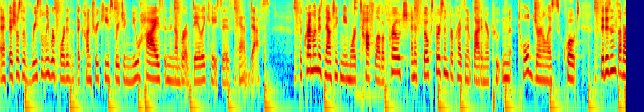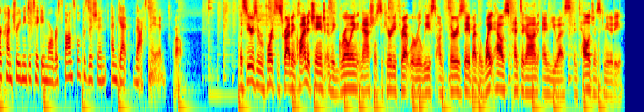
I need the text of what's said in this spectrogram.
And officials have recently reported that the country keeps reaching new highs in the number of daily cases and deaths. The Kremlin is now taking a more tough love approach, and a spokesperson for President Vladimir Putin told journalists, quote, citizens of our country need to take a more responsible position and get vaccinated. Wow. A series of reports describing climate change as a growing national security threat were released on Thursday by the White House, Pentagon, and U.S. intelligence community.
